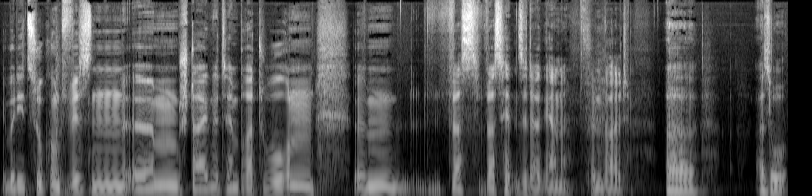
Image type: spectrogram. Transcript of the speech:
über die Zukunft wissen, ähm, steigende Temperaturen? Ähm, was, was hätten Sie da gerne für einen Wald? Äh, also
